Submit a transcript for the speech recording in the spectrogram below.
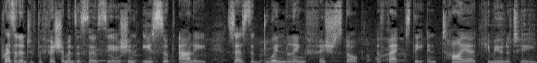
President of the Fishermen's Association, Isuk Ali, says the dwindling fish stock affects the entire community.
